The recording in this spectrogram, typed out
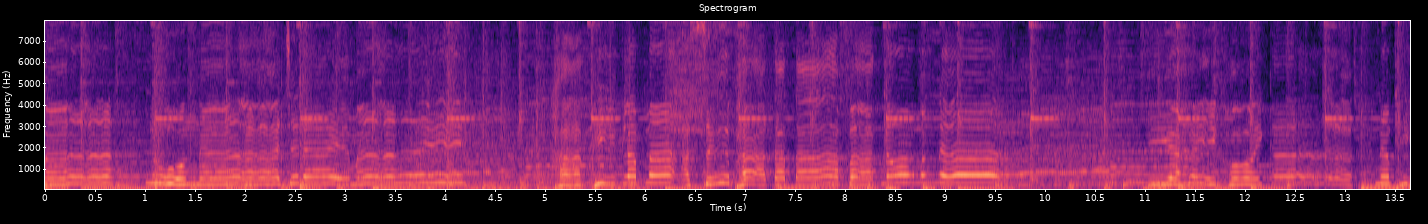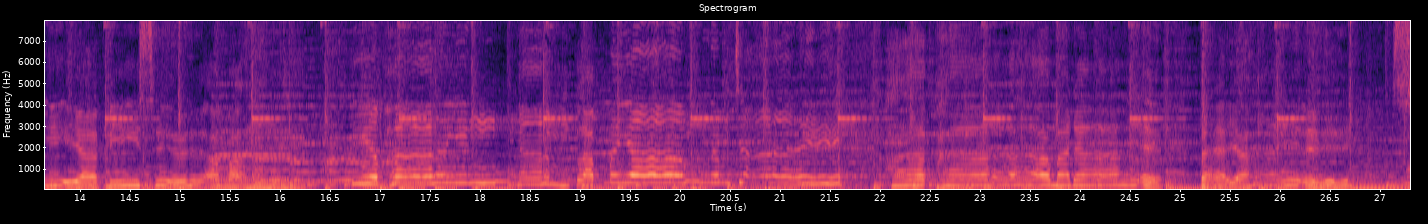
มาล่วงหน้าจะได้ไหม หากพี่กลับมาซื้อผ้าตาตาฝากน้องมั้งนะ อย่าให้คอยเกอนะพี่อยากมีเสื้อใหม่อย่าพายิ่งงามกลับมายามน้ำใจ หากพามาได้ แต่อย่าให้ส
